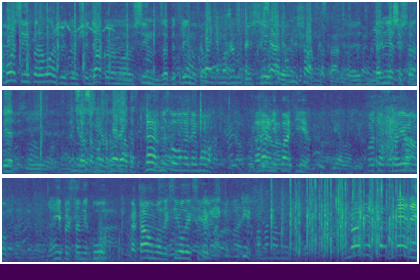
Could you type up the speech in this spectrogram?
Емоції перевожують вообще. Дякуємо всім за підтримку. Давайте, може ви так дальніших побед і все саме хороше. Зараз ми слово надаємо аграрній партії Котовського району і представнику Картавому Олексію Олексійовичу. Шановні спортсмени,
